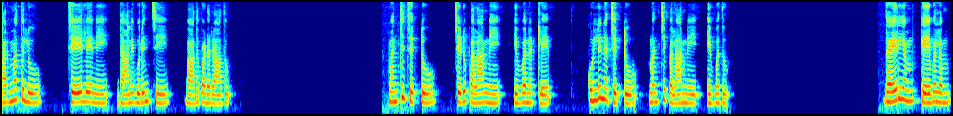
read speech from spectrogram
మర్మతులు చేయలేని దాని గురించి బాధపడరాదు. మంచి చెట్టు చెడు ఫలాన్ని ఇవ్వనట్లే. కుళ్ళిన చెట్టు మంచి ఫలాన్ని ఇవ్వదు. ధైర్యం కేవలం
